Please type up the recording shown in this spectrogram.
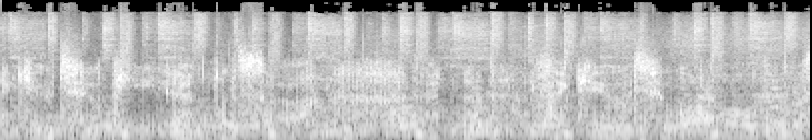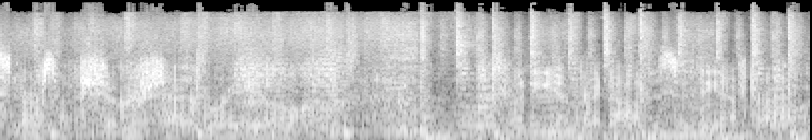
Thank you to P and Lisa. And thank you to all the listeners of Sugar Shack Radio. Tuning in right now, this is the After Hours.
